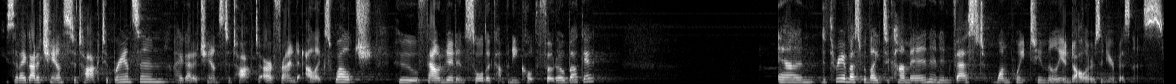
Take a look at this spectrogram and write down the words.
He said, I got a chance to talk to Branson. I got a chance to talk to our friend Alex Welch, who founded and sold a company called PhotoBucket. And the three of us would like to come in and invest $1.2 million in your business.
